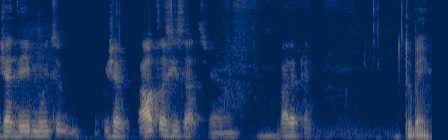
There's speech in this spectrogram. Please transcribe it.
já dei muito, já altas risadas, já, vale a pena. Muito bem.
